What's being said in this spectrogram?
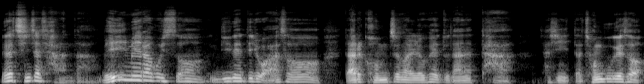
내가 진짜 잘한다. 매일매일 하고 있어. 니네들이 와서 나를 검증하려고 해도 나는 다 자신 있다. 전국에서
